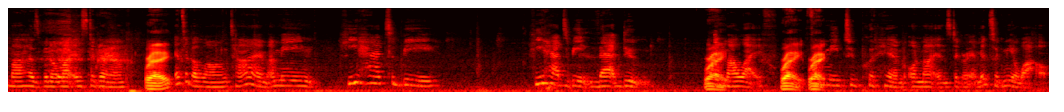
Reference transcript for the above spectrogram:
my husband on my Instagram. Right? It took a long time. I mean, he had to be he had to be that dude right. in Right. my life Right. for Right. me to put him on my Instagram. It took me a while.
